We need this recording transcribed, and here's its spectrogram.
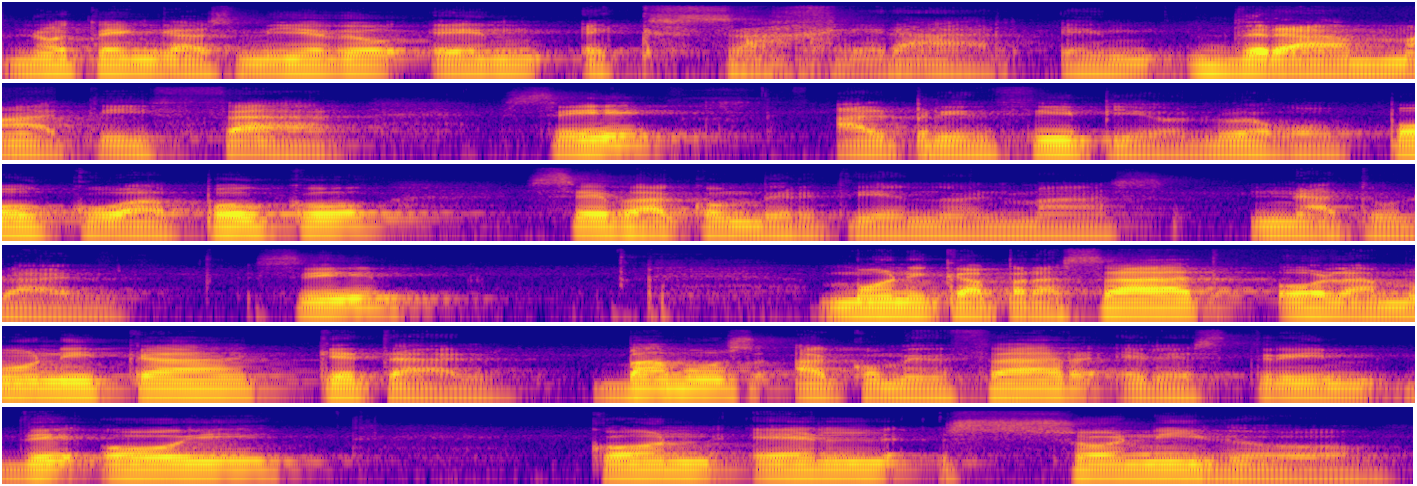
No tengas miedo en exagerar, en dramatizar, ¿sí? Al principio, luego poco a poco se va convirtiendo en más natural, ¿sí? Mónica Prasad, hola Mónica, ¿qué tal? Vamos a comenzar el stream de hoy con el sonido.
